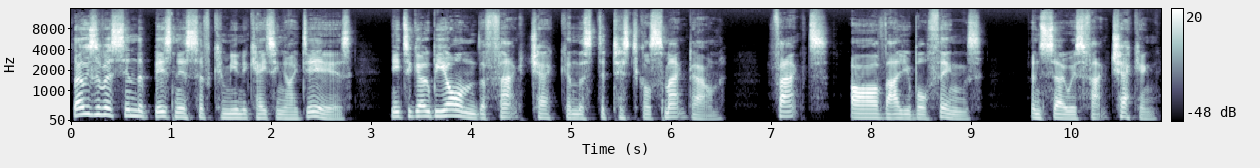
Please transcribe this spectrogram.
Those of us in the business of communicating ideas need to go beyond the fact check and the statistical smackdown. Facts are valuable things, and so is fact checking.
